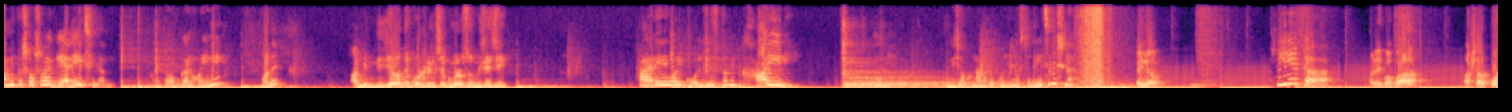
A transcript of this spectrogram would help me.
আমি তো সবসময় জ্ঞানেই ছিলাম। আমি তো অজ্ঞান হইনি। মানে? আমি নিজে হাতে কোল্ড ড্রিঙ্কসে ঘুমের ওষুধ মিশিয়েছি। আরে ওই কোল্ড ড্রিঙ্কস তো আমি খাইনি। তুই তুই যখন আমাকে কোল্ড ড্রিঙ্কসটা দিয়েছিলিস না? এই নাও। কি এটা? আরে বাবা আসার পর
